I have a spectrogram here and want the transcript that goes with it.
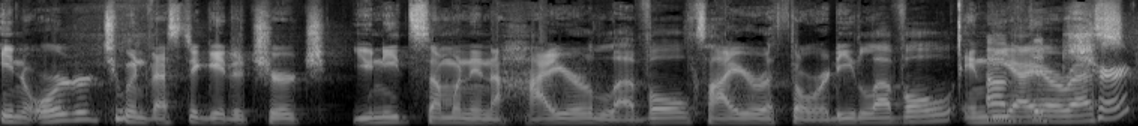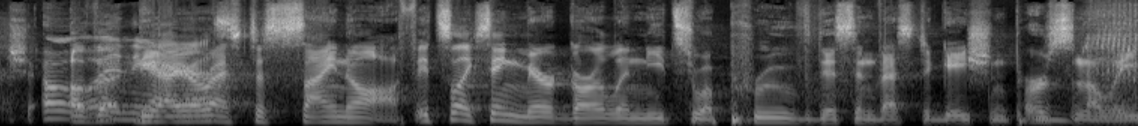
in order to investigate a church, you need someone in a higher level, higher authority level in the Of the IRS. church? Oh, of the, the the IRS. IRS to sign off. It's like saying Merrick Garland needs to approve this investigation personally.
